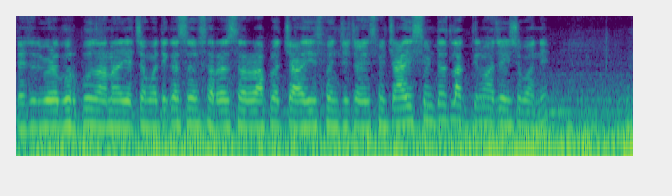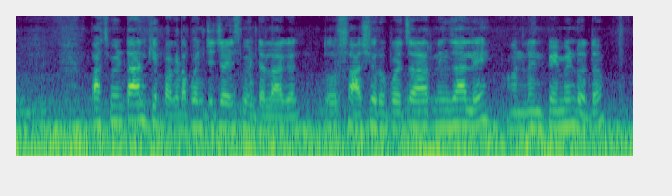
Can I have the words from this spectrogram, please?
त्याच्यात वेळ भरपूर जाणार. याच्यामध्ये कसं सरळ सरळ आपलं चाळीस पंचेचाळीस चाळीस मिनिटच लागतील माझ्या हिशोबाने. पाच मिनिटं आणखी पकडा पंचेचाळीस मिनिटं लागेल. तो सहाशे रुपयाचं अर्निंग झाले ऑनलाईन पेमेंट होतं.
